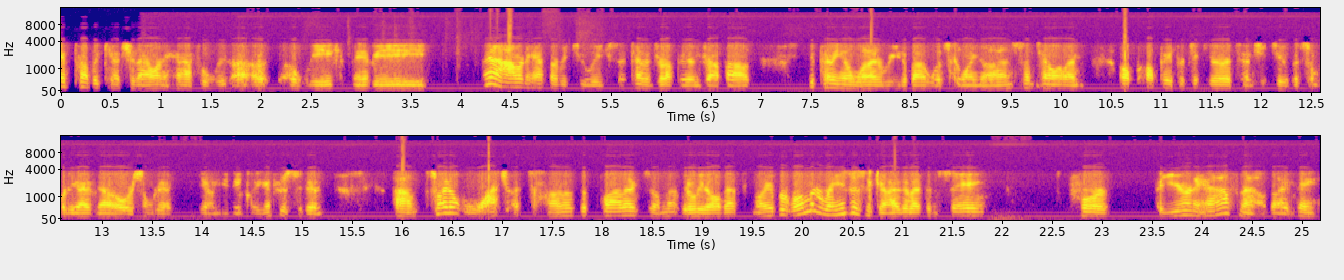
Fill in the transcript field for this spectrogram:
I probably catch an hour and a half a week, uh, a week maybe an hour and a half every two weeks. I kind of drop in, and drop out, depending on what I read about what's going on. Sometimes I'm I'll, I'll pay particular attention to, but somebody I know or somebody I'm you know uniquely interested in. Um, so I don't watch a ton of the product, so I'm not really all that familiar. But Roman Reigns is a guy that I've been saying for a year and a half now that I think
